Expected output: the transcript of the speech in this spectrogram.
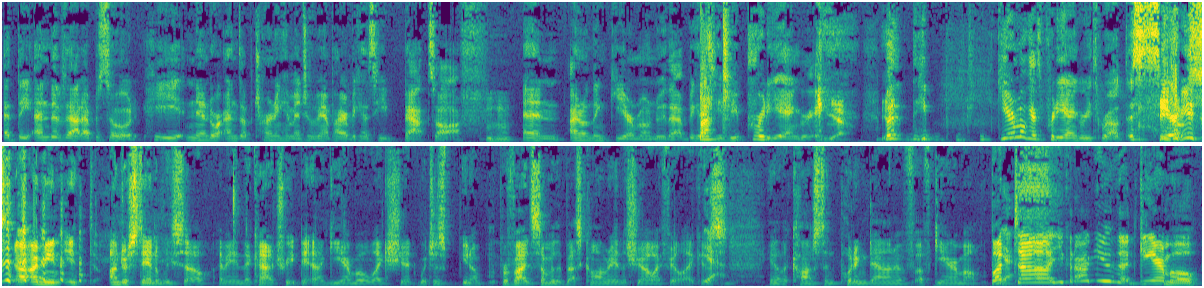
at the end of that episode, he Nandor ends up turning him into a vampire because he bats off. Mm-hmm. And I don't think Guillermo knew that because he'd be pretty angry. Yeah. But he Guillermo gets pretty angry throughout this series. Uh, I mean, it, understandably so. I mean, they kind of treat uh, Guillermo like shit, which is, you know, provides some of the best comedy in the show. I feel like is, Yeah. you know, the constant putting down of, of Guillermo. But Yes. uh, you could argue that Guillermo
